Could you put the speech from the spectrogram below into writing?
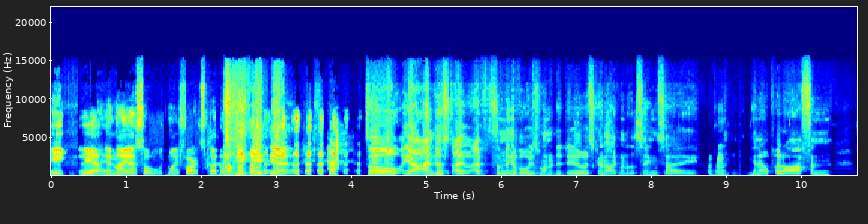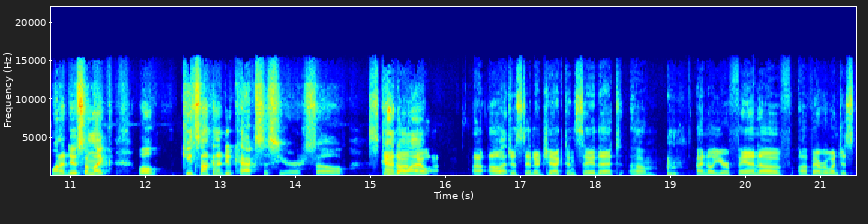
E- yeah, in my asshole with my farts, but um, yeah. So yeah, I'm just I, I've something I've always wanted to do. It's kind of like one of those things I Mhm. you know put off and want to do. So I'm like, well, Keith's not going to do CAX this year, so Steve, don't I, wanna- I, I- I'll What? just interject and say that um, I know you're a fan of of everyone just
